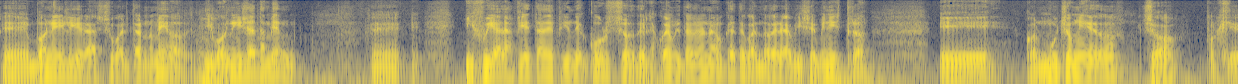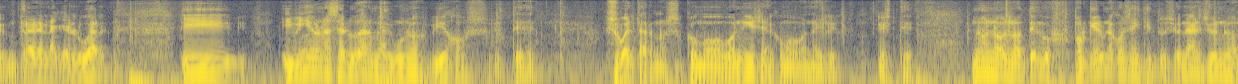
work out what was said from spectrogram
Eh, Bonelli era subalterno mío y Bonilla también. Eh, y fui a la fiesta de fin de curso de la Escuela Militar Aeronáutica cuando era viceministro, eh, con mucho miedo, yo, porque entrar en aquel lugar, y, vinieron a saludarme algunos viejos este, subalternos, como Bonilla y como Bonelli. Este, no, no, no tengo, porque era una cosa institucional, yo no,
